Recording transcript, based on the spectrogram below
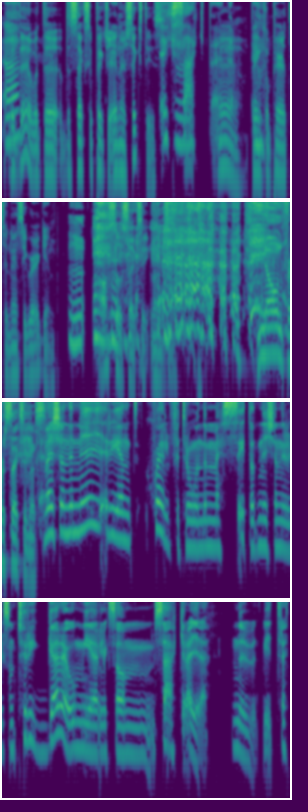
we did with the the sexy picture in her sixties. Exakt. Yeah, being compared to Nancy Reagan. Also sexy. No. Known for sexiness. Men känner ni rent självförtroendemässigt att ni känner er liksom tryggare och mer liksom säkra i det nu vid 30?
